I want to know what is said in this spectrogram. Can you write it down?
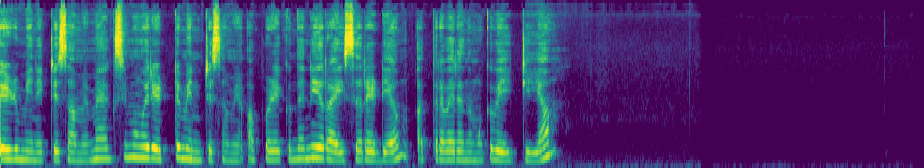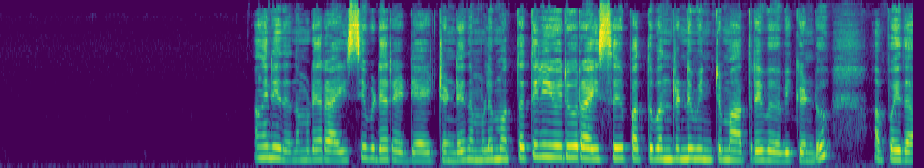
ഏഴ് മിനിറ്റ് സമയം മാക്സിമം ഒരു എട്ട് മിനിറ്റ് സമയം. അപ്പോഴേക്കും തന്നെ ഈ റൈസ് റെഡിയാവും അത്ര വരെ നമുക്ക് വെയിറ്റ് ചെയ്യാം. അങ്ങനെ ഇത് നമ്മുടെ റൈസ് ഇവിടെ റെഡി ആയിട്ടുണ്ട്. നമ്മൾ മൊത്തത്തിൽ ഈ ഒരു റൈസ് പത്ത് പന്ത്രണ്ട് മിനിറ്റ് മാത്രമേ വേവിക്കണ്ടൂ. അപ്പോൾ ഇതാ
